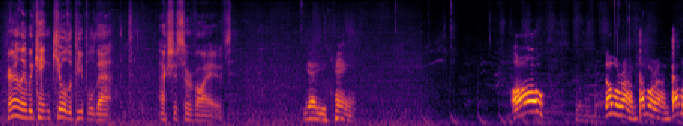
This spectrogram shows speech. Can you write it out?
Apparently we can't kill the people that actually survived. Yeah, you can't. Oh, double round, double round, double.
